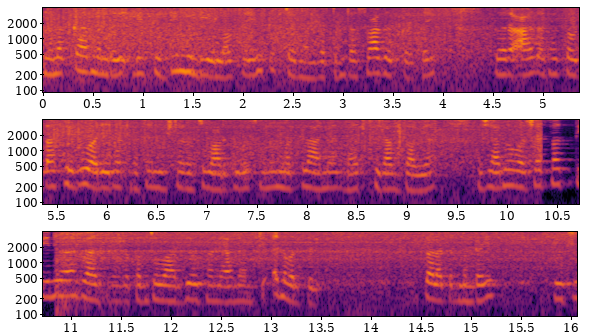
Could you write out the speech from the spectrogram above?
नमस्कार मंडळी मी सिद्धी मुंडी ब्लॉग्स यूट्यूब चॅनलवर तुमचं स्वागत करते. तर आज असा चौदा फेब्रुवारी माझ्या मिस्टरांचा वाढदिवस म्हणून म्हटलं आम्ही आज बाहेर फिराक जाऊया. म्हणजे आम्ही वर्षातनं तीन वेळा बाहेर फिरतो आमचा वाढदिवस आणि आम्ही आमची ॲनिव्हर्सरी चला तर मंडळी तुमची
